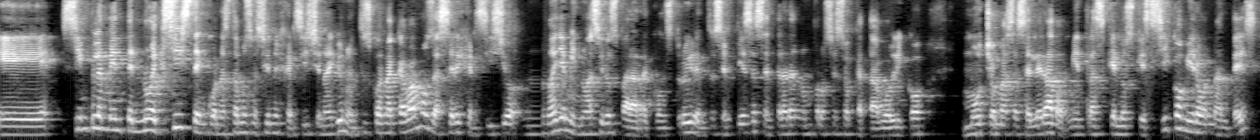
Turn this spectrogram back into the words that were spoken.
Eh, simplemente no existen cuando estamos haciendo ejercicio en ayuno. Entonces, cuando acabamos de hacer ejercicio, no hay aminoácidos para reconstruir. Entonces, empiezas a entrar en un proceso catabólico mucho más acelerado. Mientras que los que sí comieron antes,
